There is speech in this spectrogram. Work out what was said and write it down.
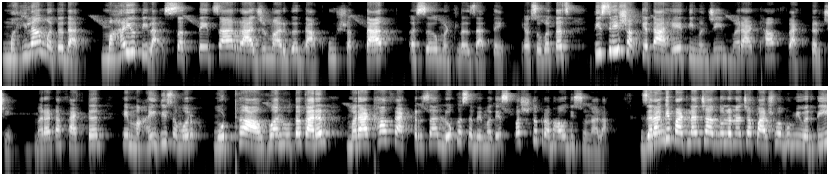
महिला मतदार महायुतीला सत्तेचा राजमार्ग दाखवू शकतात असं म्हटलं जातंय. यासोबतच तिसरी शक्यता आहे ती म्हणजे मराठा फॅक्टरची मराठा फॅक्टर हे माहितीसमोर मोठं आव्हान होतं कारण मराठा फॅक्टरचा लोकसभेमध्ये स्पष्ट प्रभाव दिसून आला. जरांगे पाटलांच्या आंदोलनाच्या पार्श्वभूमीवरती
